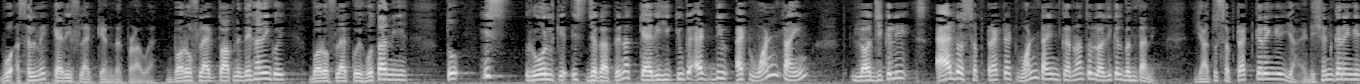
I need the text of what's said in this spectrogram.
وہ اصل میں کیری فلیگ کے اندر پڑا ہوا ہے۔ بورو فلیگ تو آپ نے دیکھا نہیں کوئی بورو فلیگ کوئی ہوتا نہیں ہے۔ تو اس رول کے اس جگہ پہ نا کیری ہی کیونکہ at the at one time logically add اور سبٹریکٹ ایٹ ون ٹائم کرنا تو لاجیکل بنتا نہیں۔ یا تو سبٹریکٹ کریں گے یا ایڈیشن کریں گے۔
